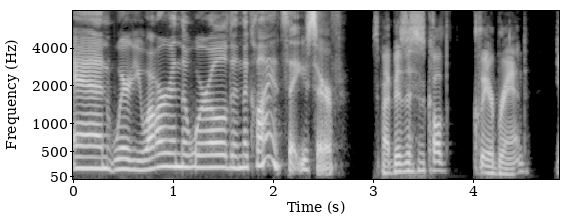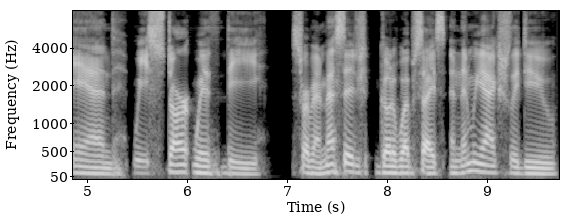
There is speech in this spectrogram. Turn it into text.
and where you are in the world and the clients that you serve. So my business is called Clear Brand, and we start with the StoryBrand message, go to websites, and then we actually do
